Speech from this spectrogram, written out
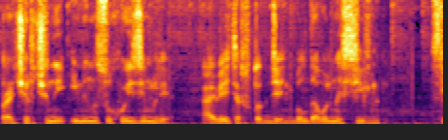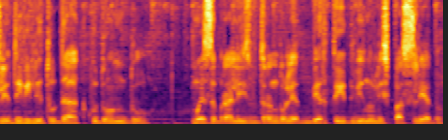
прочерченные именно сухой земле, а ветер в тот день был довольно сильным. Следы вели туда, откуда он дул. Мы забрались в драндулет Берта и двинулись по следу.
